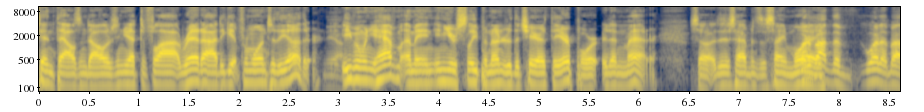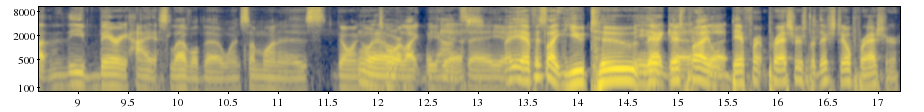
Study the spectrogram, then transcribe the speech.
ten thousand dollars, and you have to fly red eye to get from one to the other. Even when you have, I mean, and you're sleeping under the chair at the airport, it doesn't matter. So it just happens the same way. What about the what about the very highest level though? When someone is going on Well, tour like Beyonce, But yeah, if it's like U2, Yeah, there, guess, there's probably but- different pressures, but there's still pressure.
